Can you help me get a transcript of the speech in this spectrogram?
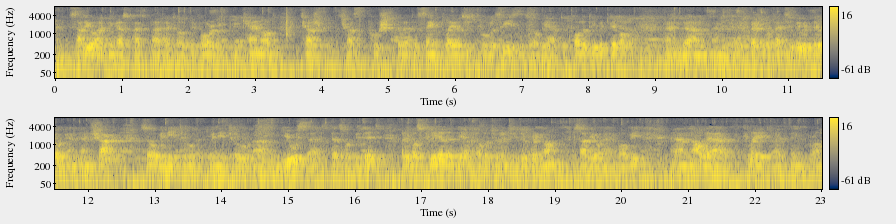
And Sadio, I think as, I, I told before, he, he cannot just just push the, the, same players through the season. So we have the quality with Divock and, um, and especially offensively with Divock and, and Shaq. So we need to we need to um, use that. That's what we did. But it was clear that we have the opportunity to bring on Sadio and Bobby. And now they have played, I think, from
